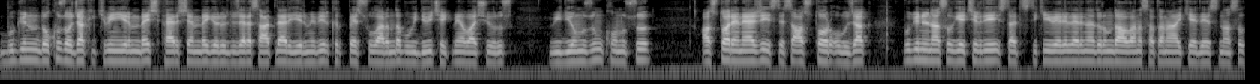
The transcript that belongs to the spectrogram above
Bugün 9 Ocak 2025 Perşembe görüldüğü üzere saatler 21.45 sularında bu videoyu çekmeye başlıyoruz. Videomuzun konusu Astor Enerji hissesi Astor olacak. Bugünü nasıl geçirdiği, istatistiki verilerine durumda alanı satan AKD'si nasıl?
